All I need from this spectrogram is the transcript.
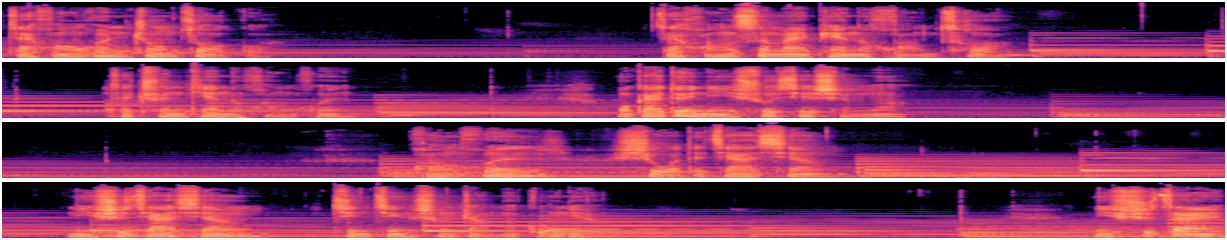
在黄昏中坐过，在黄色麦片的黄错，在春天的黄昏，我该对你说些什么？黄昏是我的家乡。你是家乡静静生长的姑娘，你是在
